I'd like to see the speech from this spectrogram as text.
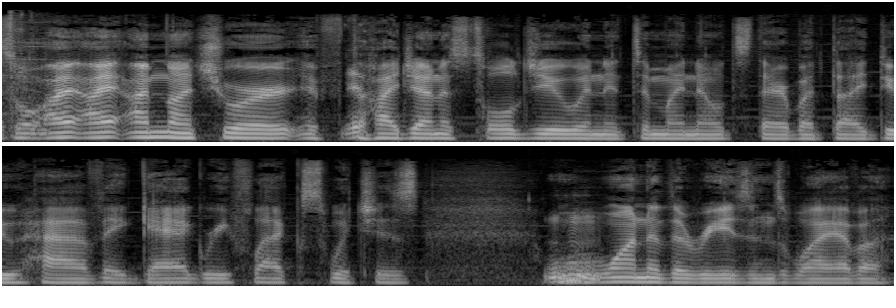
So. I, I, I'm not sure if Yeah. the hygienist told you, and it's in my notes there, but I do have a gag reflex, which is Mhm. one of the reasons why I have a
